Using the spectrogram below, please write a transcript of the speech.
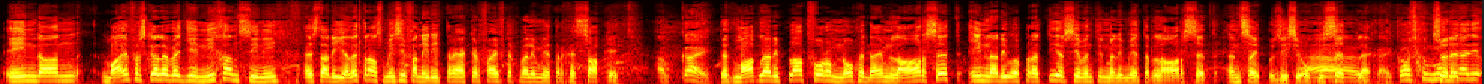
En dan baie verskille wat jy nie gaan sien nie, is dat die hele transmissie van hierdie trekker 50 mm gesak het. OK. Dit maak dat die platform nog 'n duim laer sit en dat die operateur 17 mm laer sit in sy posisie op die ah, sitplek. OK. Kom ons gaan so na die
